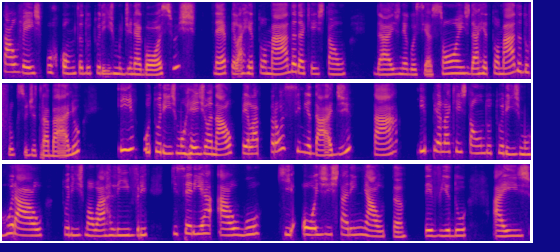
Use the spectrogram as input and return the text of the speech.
talvez por conta do turismo de negócios, né, pela retomada da questão das negociações, da retomada do fluxo de trabalho e o turismo regional pela proximidade, tá? E pela questão do turismo rural, turismo ao ar livre, que seria algo que hoje estaria em alta devido às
